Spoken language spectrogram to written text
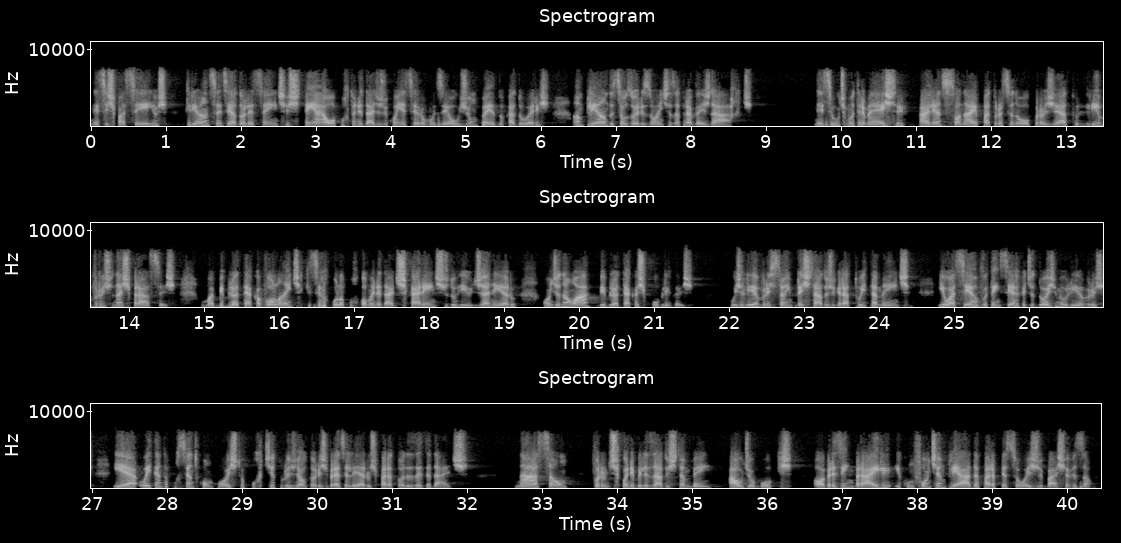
Nesses passeios, crianças e adolescentes têm a oportunidade de conhecer o museu junto a educadores, ampliando seus horizontes através da arte. Nesse último trimestre, a Aliança Sonai patrocinou o projeto Livros nas Praças, uma biblioteca volante que circula por comunidades carentes do Rio de Janeiro, onde não há bibliotecas públicas. Os livros são emprestados gratuitamente e o acervo tem cerca de 2 mil livros e é 80% composto por títulos de autores brasileiros para todas as idades. Na ação, foram disponibilizados também audiobooks, obras em braille e com fonte ampliada para pessoas de baixa visão.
